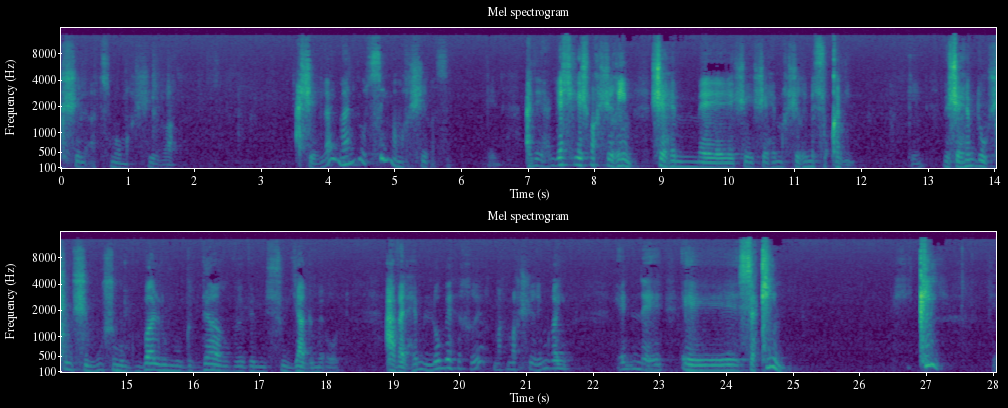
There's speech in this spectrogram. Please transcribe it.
כשלעצמו מכשיר רע. השאלה היא מה אני עושה עם המכשיר הזה. כן? יש, יש מכשירים שהם, אה, ש, שהם מכשירים מסוכנים, כן? ושהם דורשים שימוש מוגבל ומוגדר ומסויג מאוד, אבל הם לא בהכרח מכשירים רעים. אין אה, סכין, כלי, כן?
